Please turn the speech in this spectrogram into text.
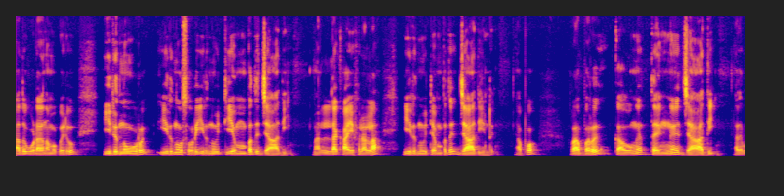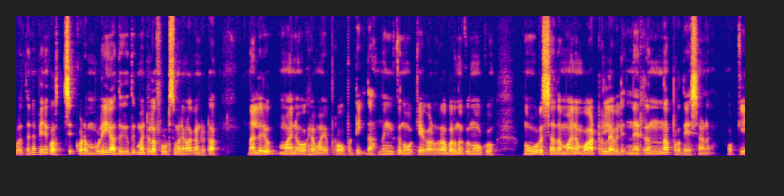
അതുകൂടാതെ നമുക്കൊരു ഇരുന്നൂറ് ഇരുന്നൂറ് സോറി ഇരുന്നൂറ്റി എൺപത് ജാതി. നല്ല കായ്ഫലമുള്ള ഇരുന്നൂറ്റമ്പത് ജാതിയുണ്ട്. അപ്പോൾ റബ്ബർ കവുങ്ങ് തെങ്ങ് ജാതി. അതേപോലെ തന്നെ പിന്നെ കുറച്ച് കുടംപുളി അത് ഇത് മറ്റുള്ള ഫ്രൂട്ട്സ് മരങ്ങളൊക്കെ ഉണ്ട് കേട്ടോ. നല്ലൊരു മനോഹരമായ പ്രോപ്പർട്ടി. ഇതാ നിങ്ങൾക്ക് നോക്കിയാൽ കാണും. റബ്ബർ നിങ്ങൾക്ക് നോക്കൂ. നൂറ് ശതമാനം വാട്ടർ ലെവൽ നിരന്ന പ്രദേശമാണ്. ഓക്കെ.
